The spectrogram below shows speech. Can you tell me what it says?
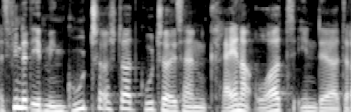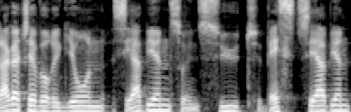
Es findet eben in Guča statt. Guča ist ein kleiner Ort in der Dragačevo-Region Serbien, so in Südwestserbien.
